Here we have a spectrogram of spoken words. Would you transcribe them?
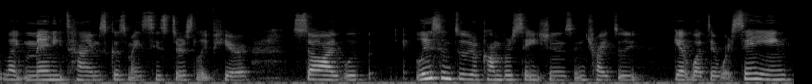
like many times because my sisters live here, so I would listen to their conversations and try to get what they were saying.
